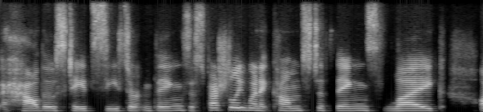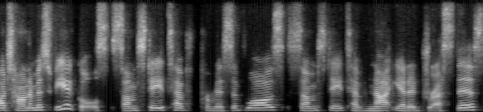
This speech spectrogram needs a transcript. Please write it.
how those states see certain things, especially when it comes to things like autonomous vehicles. Some states have permissive laws, some states have not yet addressed this.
